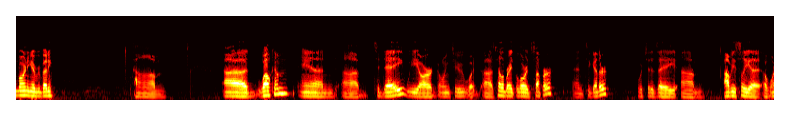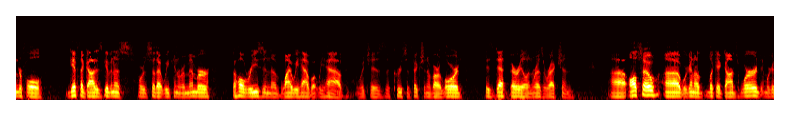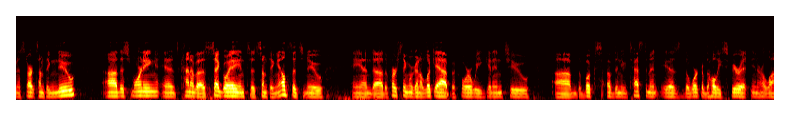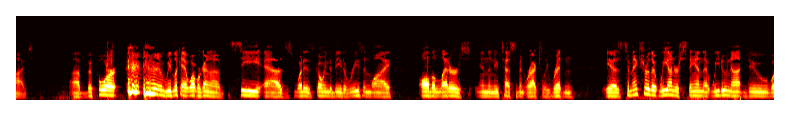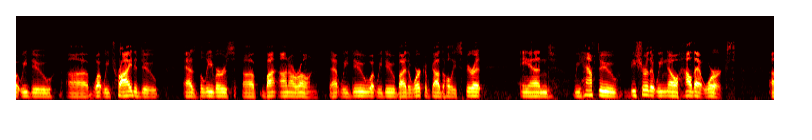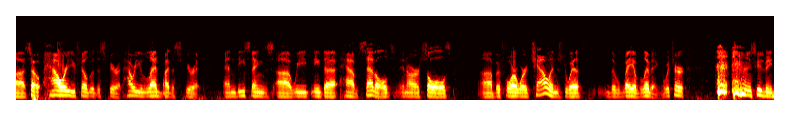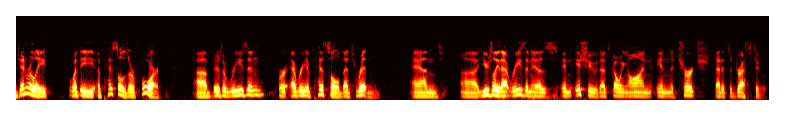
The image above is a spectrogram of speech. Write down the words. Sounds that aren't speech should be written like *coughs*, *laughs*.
Good morning, everybody. Um, uh, welcome, and uh, today we are going to what, uh, celebrate the Lord's Supper and together, which is a um, obviously a, a, wonderful gift that God has given us for so that we can remember the whole reason of why we have what we have, which is the crucifixion of our Lord, His death, burial, and resurrection. Uh, also, uh, we're going to look at God's Word, and we're going to start something new uh, this morning. And it's kind of a segue into something else that's new. And uh, the first thing we're going to look at before we get into um, the books of the New Testament is the work of the Holy Spirit in our lives. Uh, before *clears throat* we look at what we're going to see as what is going to be the reason why all the letters in the New Testament were actually written, is to make sure that we understand that we do not do what we do, uh, what we try to do as believers uh, by, on our own. That we do what we do by the work of God the Holy Spirit, and we have to be sure that we know how that works. Uh, so, how are you filled with the Spirit? How are you led by the Spirit? And these things uh, we need to have settled in our souls uh, before we're challenged with the way of living, which are, *clears throat* excuse me, generally what the epistles are for. Uh, there's a reason for every epistle that's written. And uh, usually that reason is an issue that's going on in the church that it's addressed to.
